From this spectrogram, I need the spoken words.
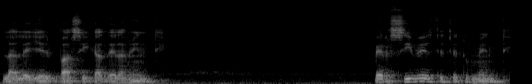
las leyes básicas de la mente. Percibes desde tu mente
